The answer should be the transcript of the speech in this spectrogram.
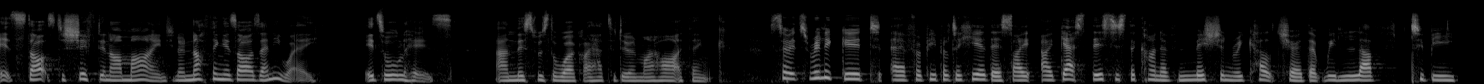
it starts to shift in our mind. You know, nothing is ours anyway, it's all His. And this was the work I had to do in my heart, I think. So it's really good uh, for people to hear this. I, I guess this is the kind of missionary culture that we love to be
